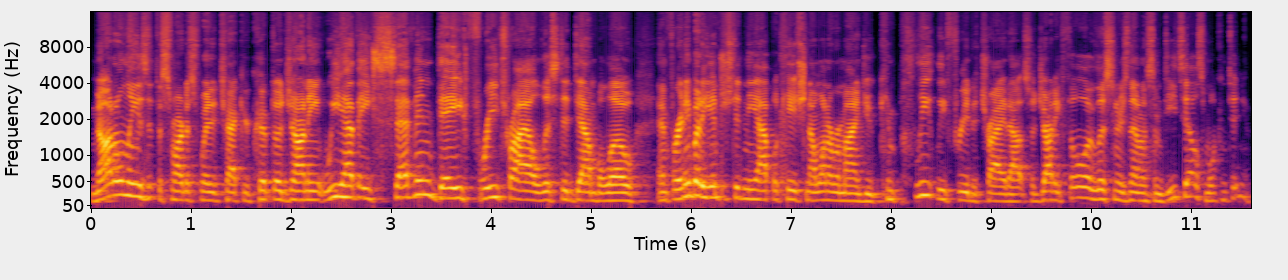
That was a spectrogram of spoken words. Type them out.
Not only is it the smartest way to track your crypto, Johnny, we have a seven day free trial listed down below. And for anybody interested in the application, I want to remind you completely free to try it out. So, Johnny, fill our listeners in on some details and we'll continue.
